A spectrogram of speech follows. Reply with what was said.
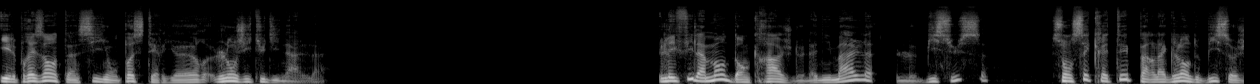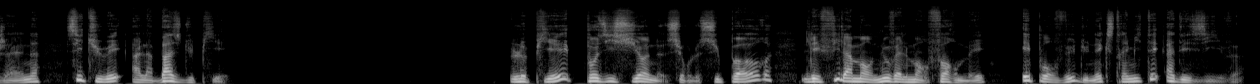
Il présente un sillon postérieur longitudinal. Les filaments d'ancrage de l'animal, le byssus, sont sécrétés par la glande bysogène située à la base du pied. Le pied positionne sur le support les filaments nouvellement formés et pourvus d'une extrémité adhésive.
